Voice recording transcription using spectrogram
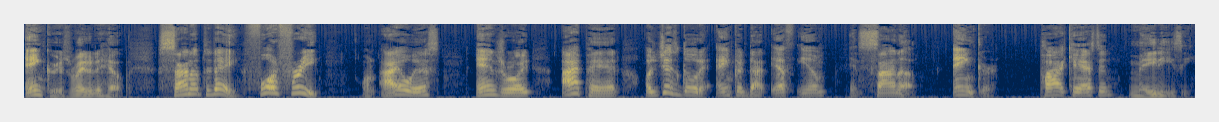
Anchor is ready to help. Sign up today for free on iOS, Android, iPad, or just go to anchor.fm and sign up. Anchor, podcasting made easy.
